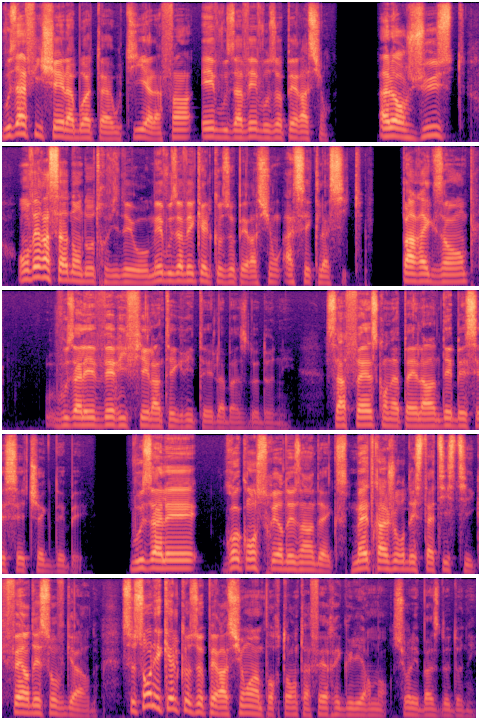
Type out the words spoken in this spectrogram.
vous affichez la boîte à outils à la fin et vous avez vos opérations. Alors juste, on verra ça dans d'autres vidéos, mais vous avez quelques opérations assez classiques. Par exemple, vous allez vérifier l'intégrité de la base de données. Ça fait ce qu'on appelle un DBCC checkDB. Vous allez reconstruire des index, mettre à jour des statistiques, faire des sauvegardes. Ce sont les quelques opérations importantes à faire régulièrement sur les bases de données.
